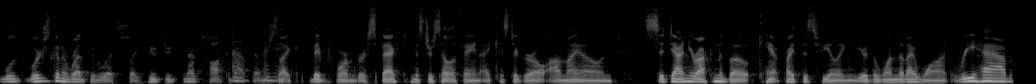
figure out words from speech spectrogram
we're, we're just gonna run through the list. Like, do do not talk about Oh, them. Just like they performed "Respect," "Mr. Cellophane," "I Kissed a Girl," "On My Own," "Sit Down, You're Rocking the Boat," "Can't Fight This Feeling," "You're the One That I Want," "Rehab,"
